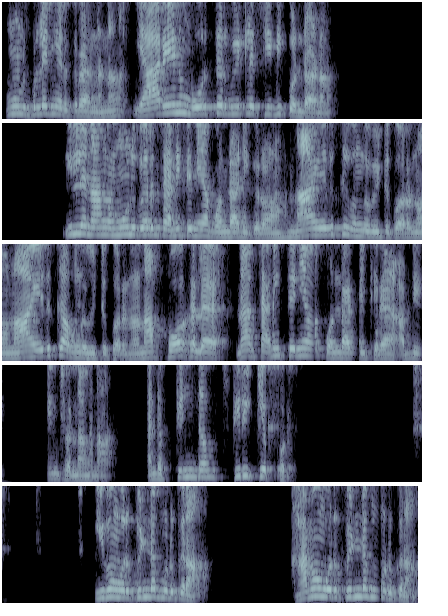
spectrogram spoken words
மூணு பிள்ளைங்க இருக்கிறாங்கன்னா யாரேனும் ஒருத்தர் வீட்டுல திதி கொண்டாடணும். இல்ல நாங்க மூணு பேரும் தனித்தனியா கொண்டாடிக்கிறோம். நான் எதுக்கு இவங்க வீட்டுக்கு வரணும்? நான் எதுக்கு அவங்க வீட்டுக்கு வரணும்? நான் போகல. நான் தனித்தனியா கொண்டாடிக்கிறேன் அப்படின்னு சொன்னாங்கன்னா அந்த பிண்டம் பிரிக்கப்படும். இவன் ஒரு பிண்டம் கொடுக்குறான். அவன் ஒரு பிண்டம் கொடுக்குறான்.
